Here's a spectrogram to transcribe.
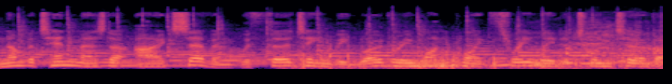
Number 10 Mazda RX-7 with 13B rotary 1.3-litre twin-turbo,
